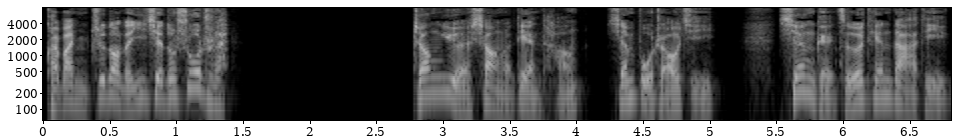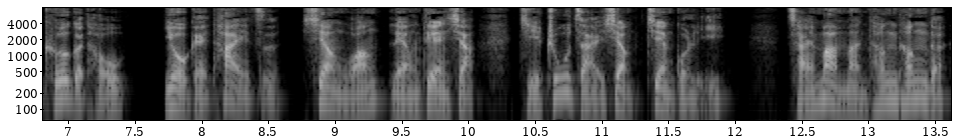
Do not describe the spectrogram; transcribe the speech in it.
快把你知道的一切都说出来。”张悦上了殿堂，先不着急，先给则天大帝磕个头，又给太子、相王两殿下及诸宰相见过礼，才慢慢腾腾的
